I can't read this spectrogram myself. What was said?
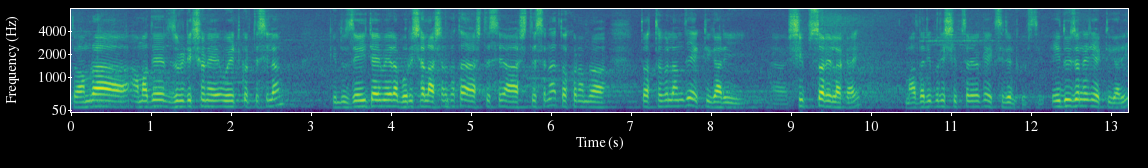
তো আমরা আমাদের জুরিডিকশনে ওয়েট করতেছিলাম, কিন্তু যেই টাইমে এরা বরিশাল আসার কথা আসতেছে আসতেছে না, তখন আমরা তথ্য পেলাম যে একটি গাড়ি শিবচর এলাকায়, মাদারীপুরের শিবচর এলাকায় অ্যাক্সিডেন্ট করছে। এই দুজনেরই একটি গাড়ি।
